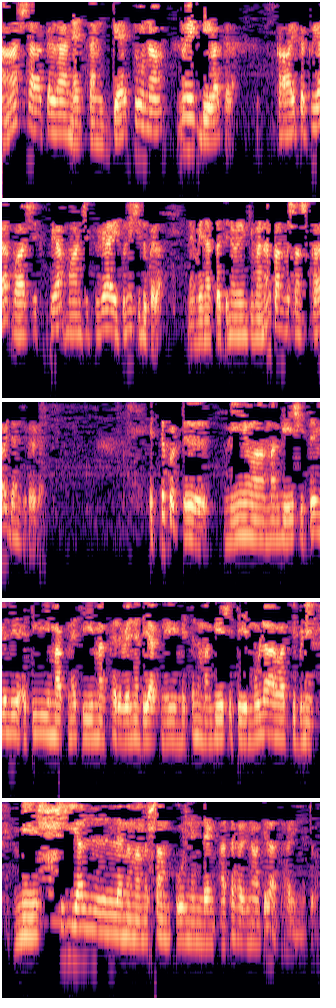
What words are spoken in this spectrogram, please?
ආශා කළා නැත්තම් ගැටුණා නොඑක් දේවල් කළා කායික ක්‍රියා, වාචික ක්‍රියා, මානසික ක්‍රියා ඒ තුනේ සිදු කළා. දැන් වෙනත් වචන වලින් කියනවා නම් කර්ම සංස්කාර දැනිත කරගත්තා. එතකොට මේවා මගේ සිතවිලි ඇතිවීමක් නැතිවීමක් කර වෙන දෙයක් නෙවෙයි මෙතන මගේ සිතේ මුලාවක් තිබුණේ මේ සියල්ලම මම සම්පූර්ණයෙන් දැන් අතහරිනවා කියලා අතහරින්නට ඕන.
